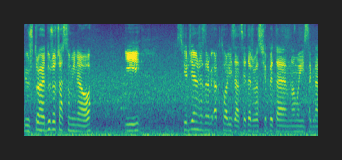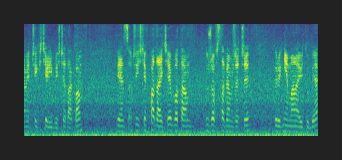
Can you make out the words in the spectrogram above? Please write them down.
Już trochę dużo czasu minęło I stwierdziłem, że zrobię aktualizację Też was się pytałem na moim Instagramie, czy chcielibyście taką Więc oczywiście wpadajcie, bo tam dużo wstawiam rzeczy Których nie ma na YouTubie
